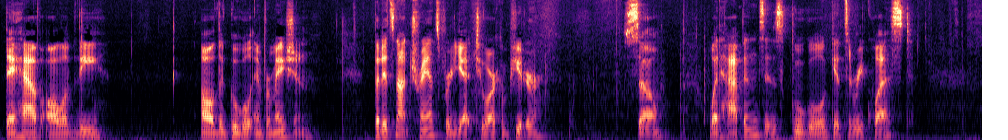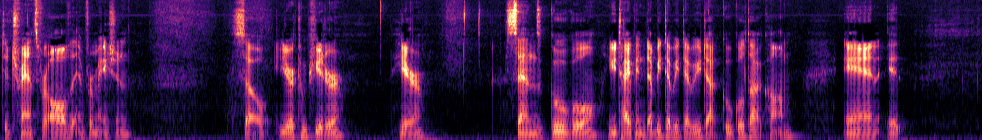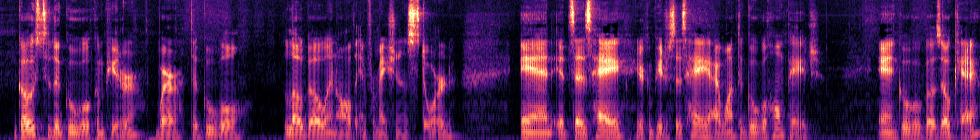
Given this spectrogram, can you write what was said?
they have all of the all the Google information. But it's not transferred yet to our computer. So, what happens is Google gets a request to transfer all of the information so your computer here sends Google, you type in www.google.com and it goes to the Google computer where the Google logo and all the information is stored. And it says, hey, your computer says, hey, I want the Google homepage. And Google goes, okay,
